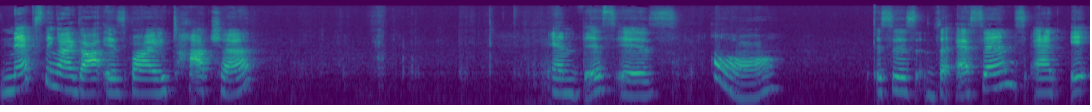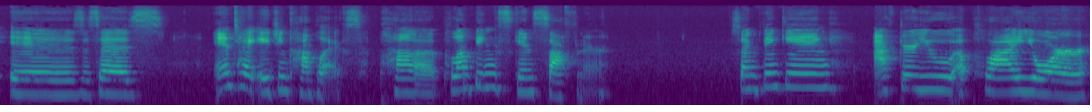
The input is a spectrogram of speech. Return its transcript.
Next thing I got is by Tatcha. And this is, aw, this is the Essence and it is, it says anti-aging complex, plumping skin softener. So I'm thinking after you apply your,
